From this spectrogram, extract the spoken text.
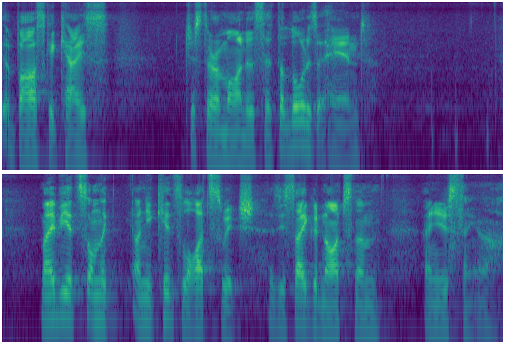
a basket case. Just a reminder that the Lord is at hand. Maybe it's on, the, on your kid's light switch as you say goodnight to them and you just think, oh,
